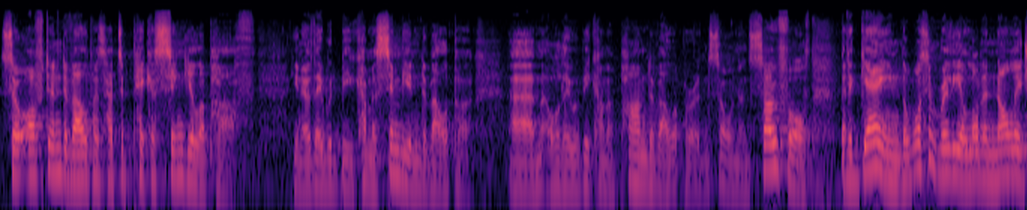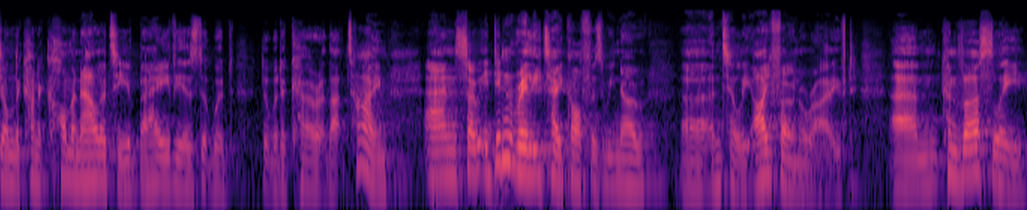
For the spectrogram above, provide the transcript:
So often developers had to pick a singular path. You know, they would become a Symbian developer, um, or they would become a Palm developer, and so on and so forth. But again, there wasn't really a lot of knowledge on the kind of commonality of behaviors that would, that would occur at that time. And so it didn't really take off, as we know, uh, until the iPhone arrived. Um, conversely,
